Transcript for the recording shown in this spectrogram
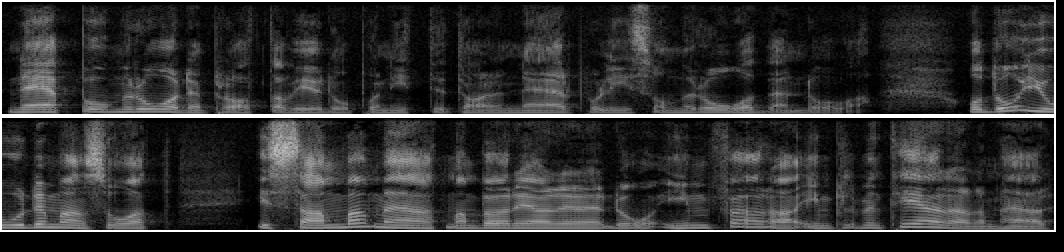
Näpo-områden pratar vi ju då på 90-talet, närpolisområden då. Va? Och då gjorde man så att i samband med att man började då införa, implementera de här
